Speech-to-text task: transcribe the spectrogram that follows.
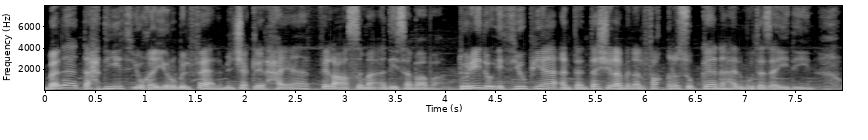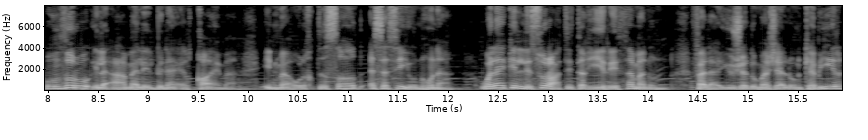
بدأ التحديث يغير بالفعل من شكل الحياة في العاصمة أديس أبابا. تريد إثيوبيا أن تنتشل من الفقر سكانها المتزايدين. انظروا إلى أعمال البناء القائمة. إنماء الاقتصاد أساسي هنا. ولكن لسرعة التغيير ثمن فلا يوجد مجال كبير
